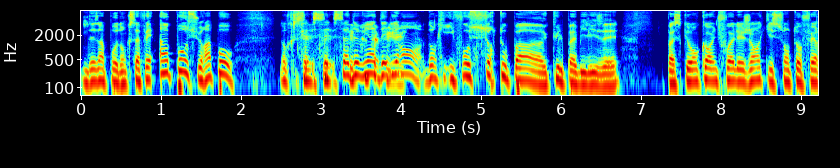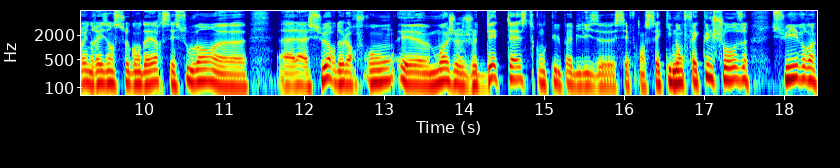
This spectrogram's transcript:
des impôts. Donc ça fait impôt sur impôt. Donc ça devient délirant. Donc il faut surtout pas culpabiliser parce que encore une fois, les gens qui se sont offerts une résidence secondaire, c'est souvent euh, à la sueur de leur front. Et euh, moi, je, déteste qu'on culpabilise euh, ces Français qui n'ont fait qu'une chose suivre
